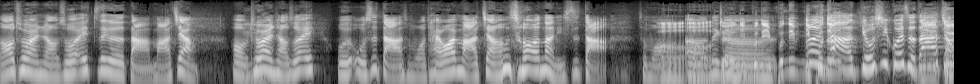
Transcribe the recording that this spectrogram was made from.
然后突然讲说，哎，这个打麻将，哦，突然讲说，哎，我我是打什么台湾麻将，我说那你是打。什么呃那个你不你不你不能游戏规则大家讲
